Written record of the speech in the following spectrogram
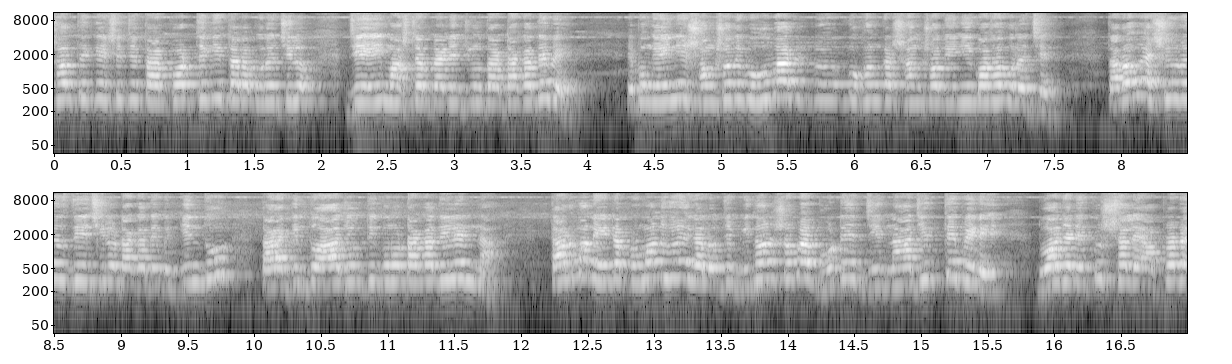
সাল থেকে এসেছে, তারপর থেকেই তারা বলেছিল যে এই মাস্টার প্ল্যানের জন্য তারা টাকা দেবে। এবং এই নিয়ে সংসদে বহুবার ওখানকার সাংসদ এই নিয়ে কথা বলেছেন। তারাও অ্যাসিউরেন্স দিয়েছিল টাকা দেবে কিন্তু তারা কিন্তু আজ অবধি কোনো টাকা দিলেন না। তার মানে এটা প্রমাণ হয়ে গেল যে বিধানসভা ভোটে যে না জিততে পেরে দু হাজার একুশ সালে আপনারা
